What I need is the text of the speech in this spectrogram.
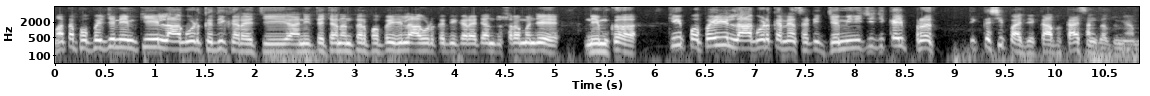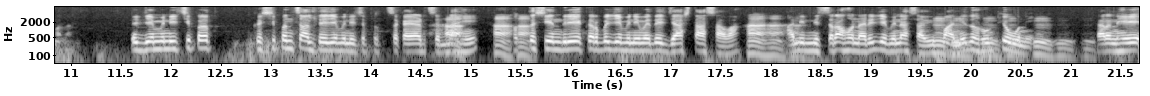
मग आता पपईची नेमकी लागवड कधी करायची? आणि त्याच्यानंतर पपईची लागवड कधी करायची? आणि दुसरं म्हणजे नेमकं की पपई लागवड करण्यासाठी जमिनीची जी काही प्रत ती कशी पाहिजे का काय सांगता तुम्ही आम्हाला ते जमिनीची प्रत कशी पण चालते जमिनीच्या प्रतचं काही अडचण नाही हा, हा, फक्त सेंद्रिय कर्ब जमिनीमध्ये जास्त असावा हा, हा, हा. आणि निचरा होणारी जमीन असावी हम्म, पाणी हम्म, धरून हम्म, ठेवू नये हम्म, हम्म, हम्म. कारण हे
